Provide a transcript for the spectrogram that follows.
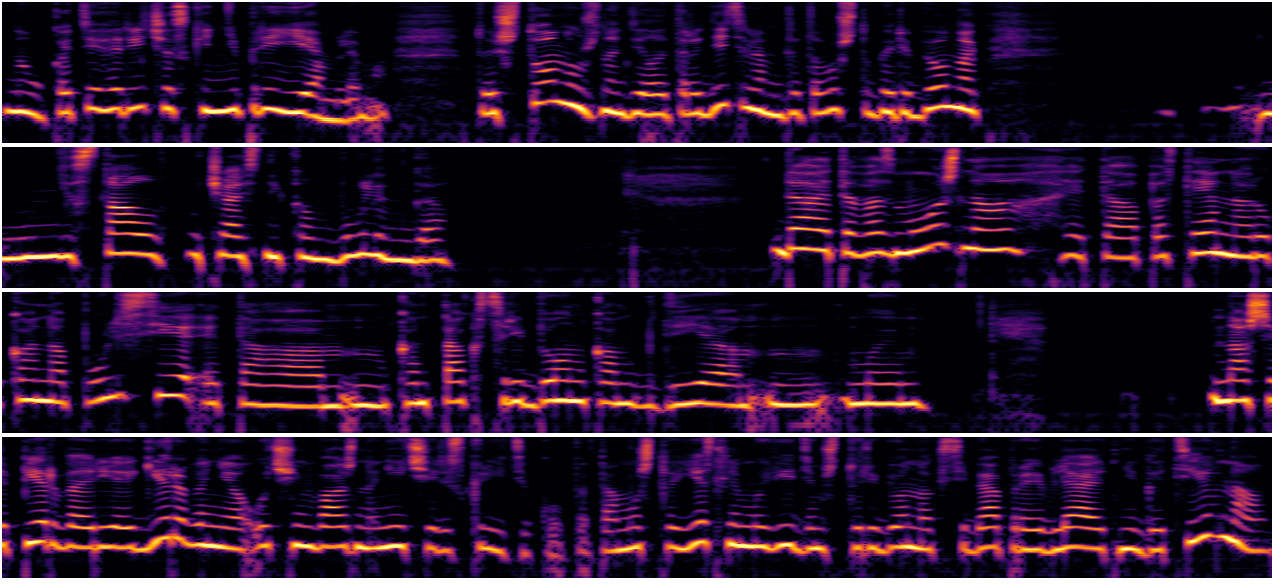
ну, категорически неприемлемо. То есть что нужно делать родителям для того, чтобы ребенок не стал участником буллинга да, это возможно. Это постоянная рука на пульсе, это контакт с ребенком, где мы наше первое реагирование очень важно не через критику, потому что если мы видим, что ребенок себя проявляет негативно,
